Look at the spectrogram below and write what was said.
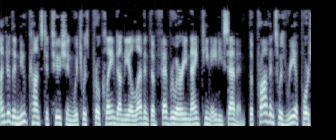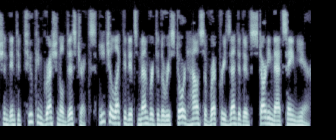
Under the new constitution which was proclaimed on the 11th of February 1987, the province was reapportioned into two congressional districts, each elected its member to the restored House of Representatives starting that same year.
